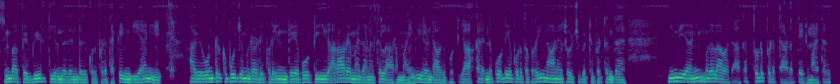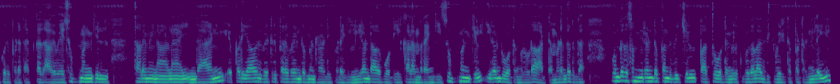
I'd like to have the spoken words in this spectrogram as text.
ஜிம்பாப்வே வீழ்த்தியிருந்தது என்பது குறிப்பிடத்தக்க இந்திய அணியை ஆகிய ஒன்றுக்கு பூஜ்ஜியம் என்ற அடிப்படையில் இன்றைய போட்டி அராரை மைதானத்தில் ஆரம்பமாய்ந்து இரண்டாவது போட்டியாக இந்த போட்டியை பொறுத்தவரை நாணய சூழ்ச்சி பெற்று பெற்றிருந்த இந்திய அணி முதலாவதாக துடுப்படுத்த ஆட தீர்மானித்தது குறிப்பிடத்தக்கது. ஆகவே சுப்மன் கில் தலைமையிலான இந்த அணி எப்படியாவது வெற்றி பெற வேண்டும் என்ற அடிப்படையில் இரண்டாவது போட்டியில் களமிறங்கி சுப்மன் கில் இரண்டு ஓட்டங்களோடு ஆட்டம் இழந்திருந்தார். ஒன்று தசம் இரண்டு பந்து வீச்சில் பத்து ஓட்டங்களுக்கு முதலாவதுக்கு வீழ்த்தப்பட்ட நிலையில்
